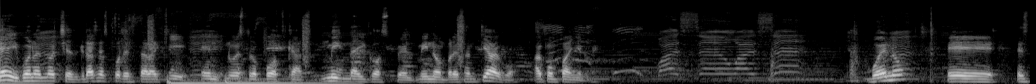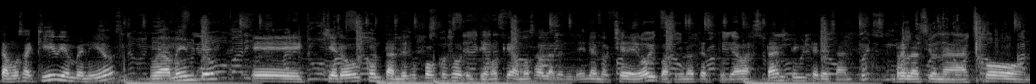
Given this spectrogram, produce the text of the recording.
Hey, buenas noches, gracias por estar aquí en nuestro podcast Midnight Gospel. Mi nombre es Santiago, acompáñenme. Bueno, eh, estamos aquí, bienvenidos nuevamente. Eh, quiero contarles un poco sobre el tema que vamos a hablar en, la noche de hoy. Va a ser una tertulia bastante interesante relacionada con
